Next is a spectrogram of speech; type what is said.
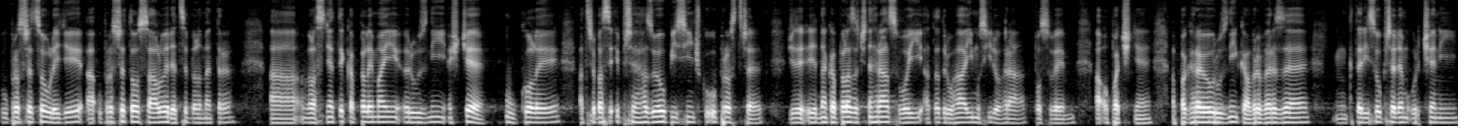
uprostřed jsou lidi a uprostřed toho sálu je decibelmetr a vlastně ty kapely mají různý ještě úkoly a třeba si i přehazují písničku uprostřed, že jedna kapela začne hrát svojí a ta druhá ji musí dohrát po svým a opačně. A pak hrajou různé cover verze, které jsou předem určený.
